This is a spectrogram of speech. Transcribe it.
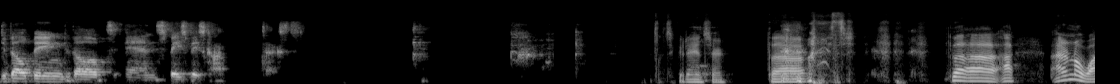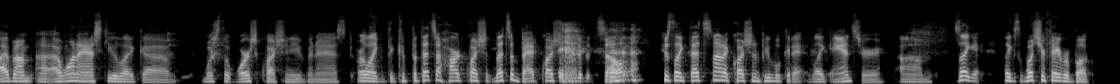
developing, developed, and space-based contexts. That's a good answer. The the uh, I I don't know why, but I'm, I, I want to ask you like, uh, what's the worst question you've been asked, or like, the, but that's a hard question. That's a bad question in of itself because like that's not a question people could like answer. Um, it's like like what's your favorite book?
